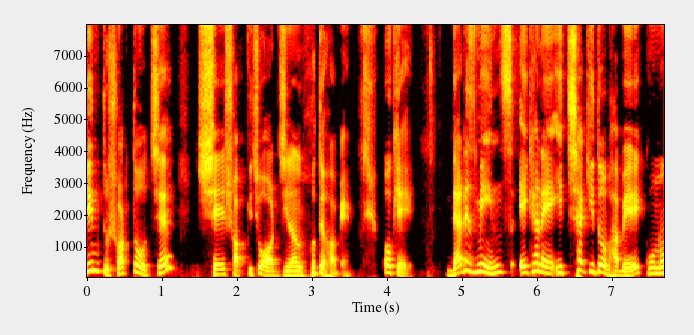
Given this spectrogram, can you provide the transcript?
কিন্তু শর্ত হচ্ছে, সে সব কিছু অরিজিনাল হতে হবে। ওকে দ্যাট ইজ মিনস এখানে ইচ্ছাকৃতভাবে কোনো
